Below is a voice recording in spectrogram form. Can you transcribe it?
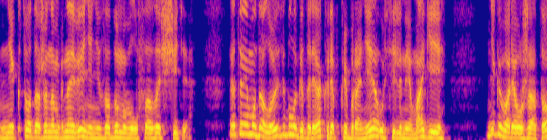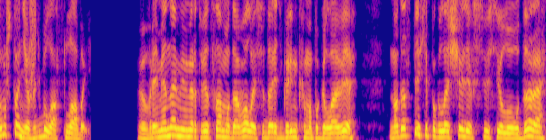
Никто даже на мгновение не задумывался о защите. Это им удалось благодаря крепкой броне, усиленной магией, не говоря уже о том, что нежить была слабой. Временами мертвецам удавалось ударить Грингхэма по голове, но доспехи поглощали всю силу удара,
